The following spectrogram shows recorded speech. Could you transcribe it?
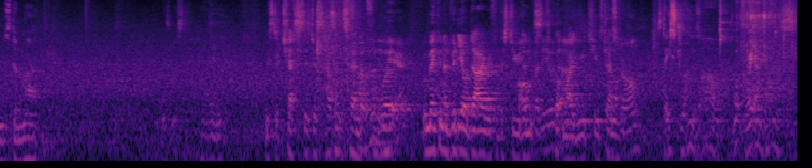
There's Mr. Matt. There's Mr. Hay. Mr. Chester just hasn't turned up for work. We're making a video diary for the students to put on my diary. YouTube Stay channel. strong. Stay strong. Wow, what great advice.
